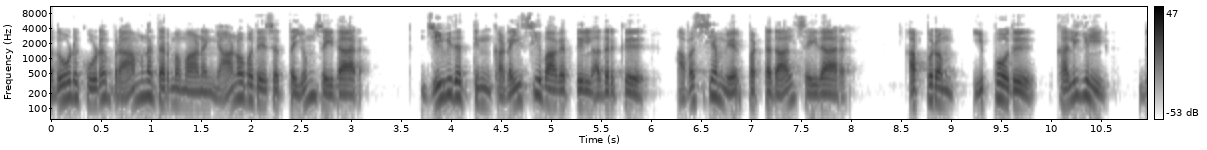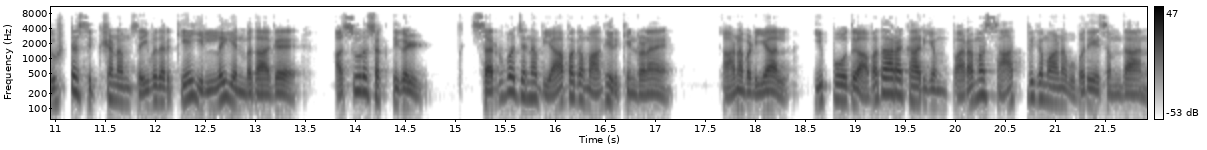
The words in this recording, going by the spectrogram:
அதோடு கூட பிராமண தர்மமான ஞானோபதேசத்தையும் செய்தார். ஜீவிதத்தின் கடைசி பாகத்தில் அதற்கு அவசியம் ஏற்பட்டதால் செய்தார். அப்புறம் இப்போது கலியில் துஷ்ட சிக்ஷணம் செய்வதற்கே இல்லை என்பதாக அசுர சக்திகள் சர்வஜன வியாபகமாக இருக்கின்றன. ஆனபடியால் இப்போது அவதார காரியம் பரம சாத்விகமான உபதேசம்தான்.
